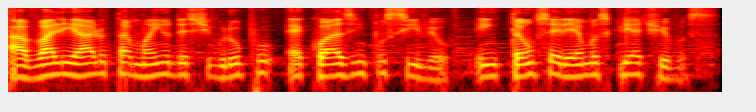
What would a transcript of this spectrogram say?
Avaliar o tamanho deste grupo é quase impossível, então seremos criativos.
